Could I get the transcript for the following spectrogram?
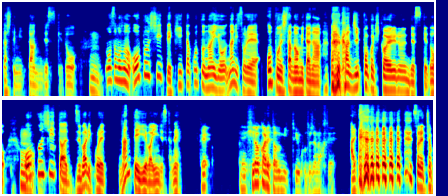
出してみたんですけど、うん、そもそもその OpenSea って聞いたことないよ、何それ、オープンしたの？みたいな 感じっぽく聞こえるんですけど、うん、 OpenSea とはズバリこれ、なんて言えばいいんですかね？え、え開かれた海っていうことじゃなくて？あれ？それ直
